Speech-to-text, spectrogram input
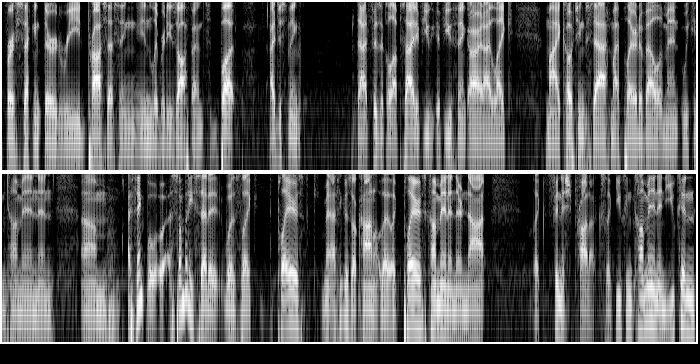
first, second, third read processing in Liberty's offense. But I just think that physical upside, if you if you think, all right, I like my coaching staff, my player development, we can come in and um, I think somebody said it was like players. I think it was O'Connell that like players come in and they're not like finished products. Like you can come in and you can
